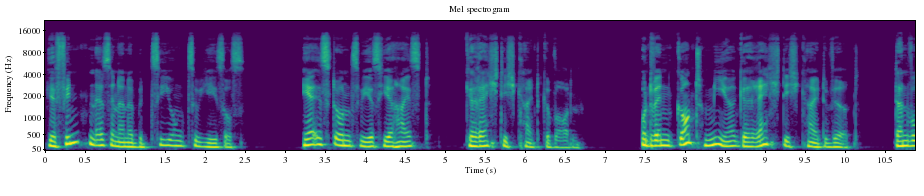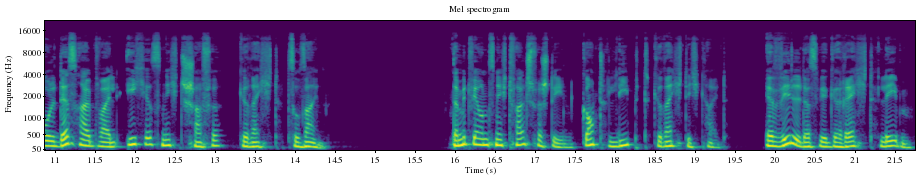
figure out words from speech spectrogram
Wir finden es in einer Beziehung zu Jesus. Er ist uns, wie es hier heißt, Gerechtigkeit geworden. Und wenn Gott mir Gerechtigkeit wird, dann wohl deshalb, weil ich es nicht schaffe, gerecht zu sein. Damit wir uns nicht falsch verstehen, Gott liebt Gerechtigkeit. Er will, dass wir gerecht leben.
